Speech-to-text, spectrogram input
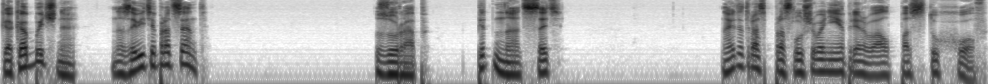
Как обычно. Назовите процент. Зураб. Пятнадцать. На этот раз прослушивание прервал Пастухов.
